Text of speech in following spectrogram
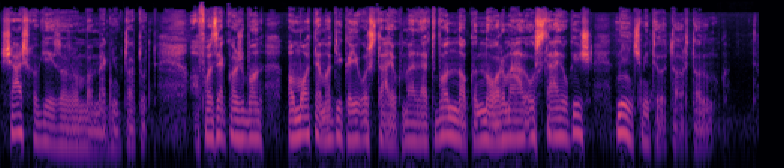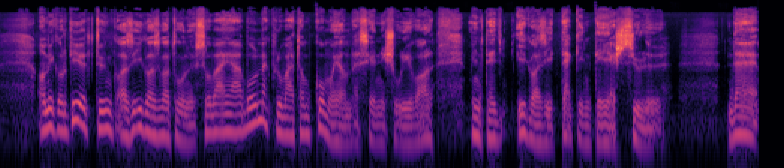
Sáska Géza azonban megnyugtatott. A fazekasban a matematikai osztályok mellett vannak normál osztályok is, nincs mitől tartanunk. Amikor kijöttünk az igazgatónő szobájából, megpróbáltam komolyan beszélni Surival, mint egy igazi tekintélyes szülő. De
